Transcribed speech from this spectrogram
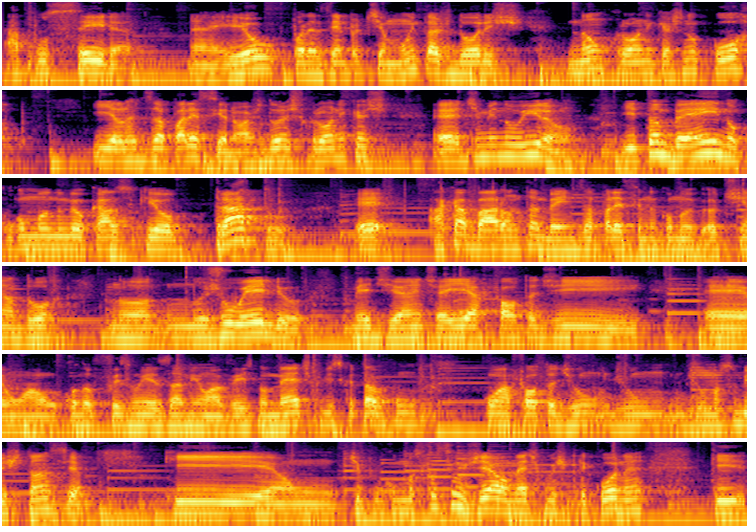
a pulseira. Né? Eu, por exemplo, tinha muitas dores não crônicas no corpo e elas desapareceram. As dores crônicas é, diminuíram e também, no, como no meu caso que eu trato, é, acabaram também desaparecendo, como eu tinha dor no, no joelho, mediante aí a falta de é, uma, quando eu fiz um exame uma vez no médico, disse que eu estava com, com a falta de, um, de, um, de uma substância que é um tipo como se fosse um gel, o médico me explicou, né? Que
